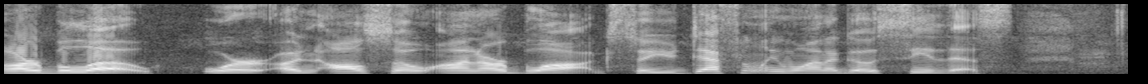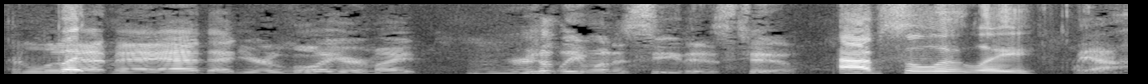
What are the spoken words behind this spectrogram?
are below or and also on our blog. So you definitely want to go see this. And Lynette, may I add that your lawyer might really want to see this too. Absolutely. Yeah.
